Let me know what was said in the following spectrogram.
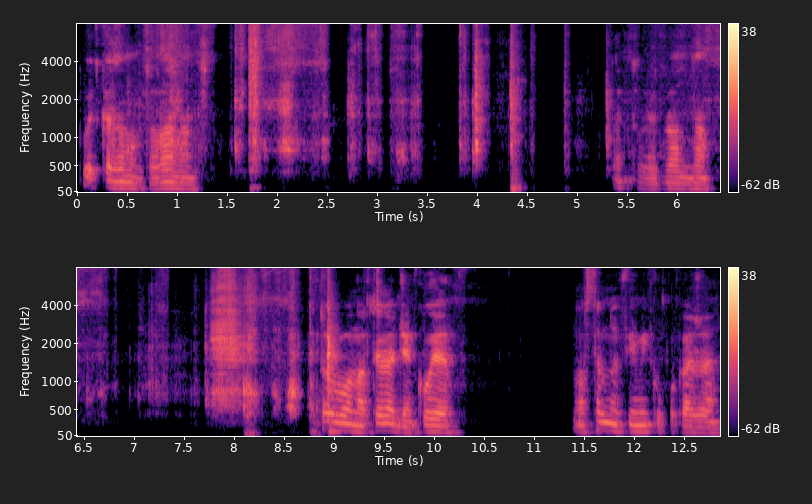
Płytka zamontowana. Tak to wygląda. To było na tyle, dziękuję. Następnym filmiku pokażę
